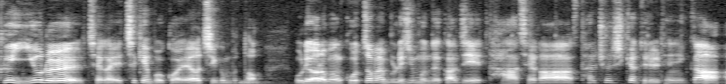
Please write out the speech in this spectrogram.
그 이유를 제가 예측해 볼 거예요 지금부터. 우리 여러분 고점에 물리신 분들까지 다 제가 탈출시켜 드릴 테니까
